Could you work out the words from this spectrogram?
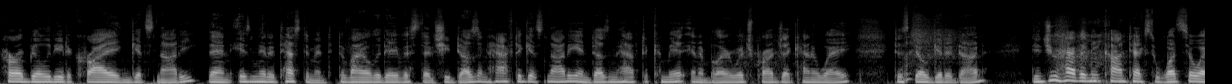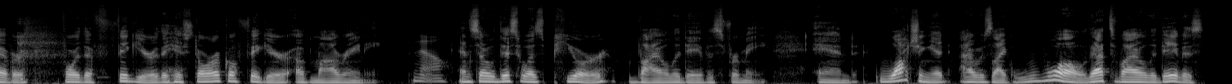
her ability to cry and get snotty, then isn't it a testament to Viola Davis that she doesn't have to get snotty and doesn't have to commit in a Blair Witch Project kind of way to still get it done? Did you have any context whatsoever for the figure, the historical figure of Ma Rainey? No. And so this was pure Viola Davis for me. And watching it, I was like, whoa, that's Viola Davis.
